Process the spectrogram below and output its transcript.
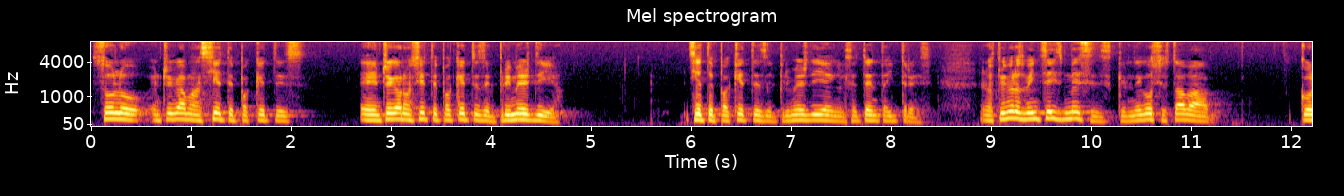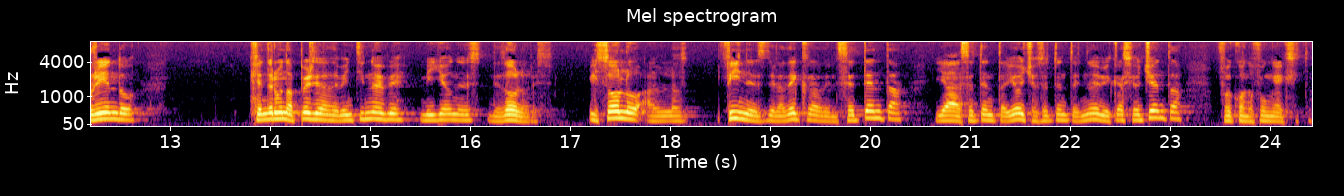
solo entregaban siete paquetes, eh, entregaron siete paquetes del primer día, siete paquetes del primer día en el 73. En los primeros 26 meses que el negocio estaba corriendo, generó una pérdida de 29 millones de dólares. Y solo a los fines de la década del 70 ya 78, 79 y casi 80, fue cuando fue un éxito.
